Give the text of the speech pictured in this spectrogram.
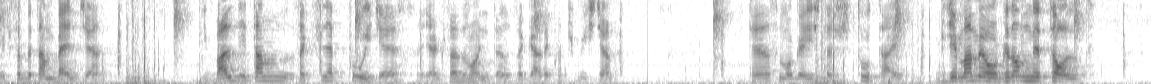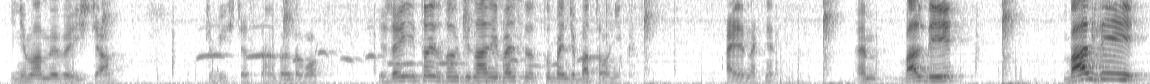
Niech sobie tam będzie. I Baldi tam za chwilę pójdzie, jak zadzwoni ten zegarek oczywiście. Teraz mogę iść też tutaj, gdzie mamy ogromny tolt i nie mamy wyjścia. Oczywiście, standardowo. Jeżeli to jest z oryginalnej wersji, to tu będzie batonik. A jednak nie. Em, Baldi! Baldi!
